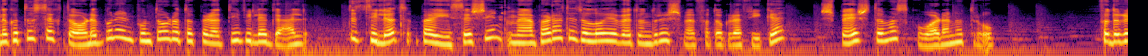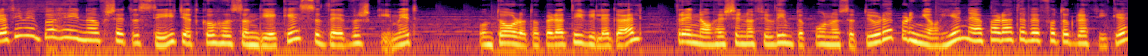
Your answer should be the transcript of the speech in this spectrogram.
në këtë sektor e bënin punëtorët operativë ilegalë, të cilët pajiseshin me aparate të llojeve të ndryshme fotografike, shpesh të maskuara në trup. Fotografimi bëhej në fshehtësi gjatë kohës së ndjekjes dhe vëzhgimit. Punëtorët operativë ilegalë trajnoheshin në fillim të punës së tyre për njohjen e aparateve fotografike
